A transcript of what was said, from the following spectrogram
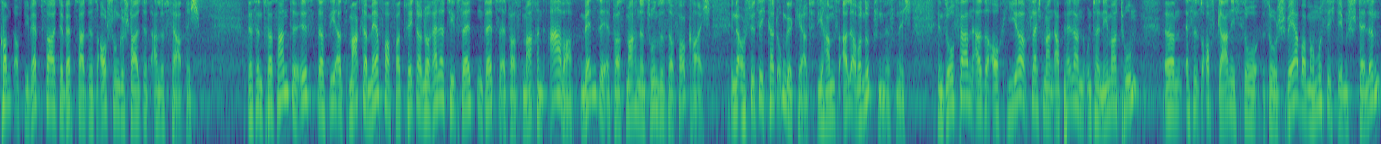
Kommt auf die Webseite. Webseite ist auch schon gestaltet. Alles fertig. Das Interessante ist, dass Sie als Makler Mehrfachvertreter nur relativ selten selbst etwas machen. Aber wenn Sie etwas machen, dann tun Sie es erfolgreich. In der Ausschließlichkeit umgekehrt. Die haben es alle, aber nutzen es nicht. Insofern also auch hier vielleicht mal ein Appell an Unternehmertum. Ähm, es ist oft gar nicht so, so schwer, aber man muss sich dem stellen.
